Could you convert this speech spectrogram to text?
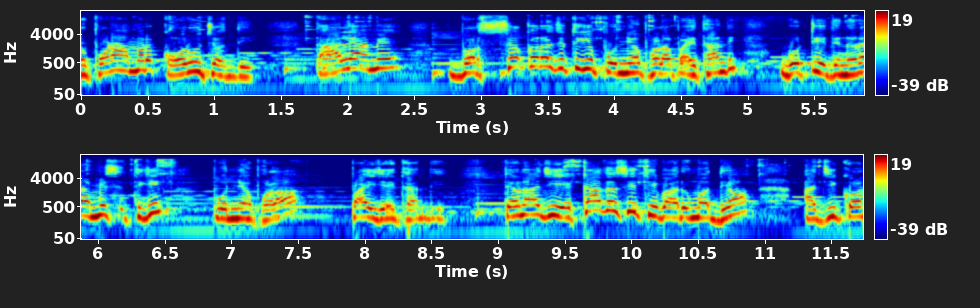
ରୋପଣ ଆମର କରୁଛନ୍ତି ତାହେଲେ ଆମେ ବର୍ଷକର ଯେତିକି ପୁଣ୍ୟ ଫଳ ପାଇଥାନ୍ତି ଗୋଟିଏ ଦିନରେ ଆମେ ସେତିକି ପୁଣ୍ୟ ଫଳ ପାଇଯାଇଥାନ୍ତି ତେଣୁ ଆଜି ଏକାଦଶୀ ଥିବାରୁ ମଧ୍ୟ ଆଜି କ'ଣ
